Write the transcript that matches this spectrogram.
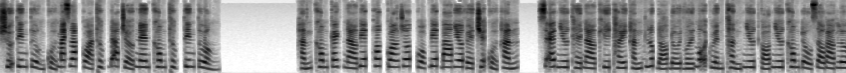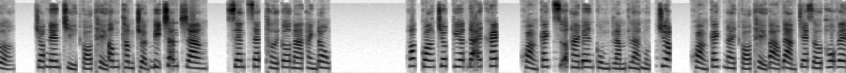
sự tin tưởng của Mạnh gia quả thực đã trở nên không thực tin tưởng. Hắn không cách nào biết hoác quang rốt cuộc biết bao nhiêu về chuyện của hắn, sẽ như thế nào khi thấy hắn lúc đó đối với mỗi quyền thần như có như không đổ dầu vào lửa, cho nên chỉ có thể âm thầm chuẩn bị sẵn sàng, xem xét thời cơ mà hành động. Hoắc Quang trước kia đãi khách, khoảng cách giữa hai bên cùng lắm là một trượng, khoảng cách này có thể bảo đảm che giấu hộ vệ,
